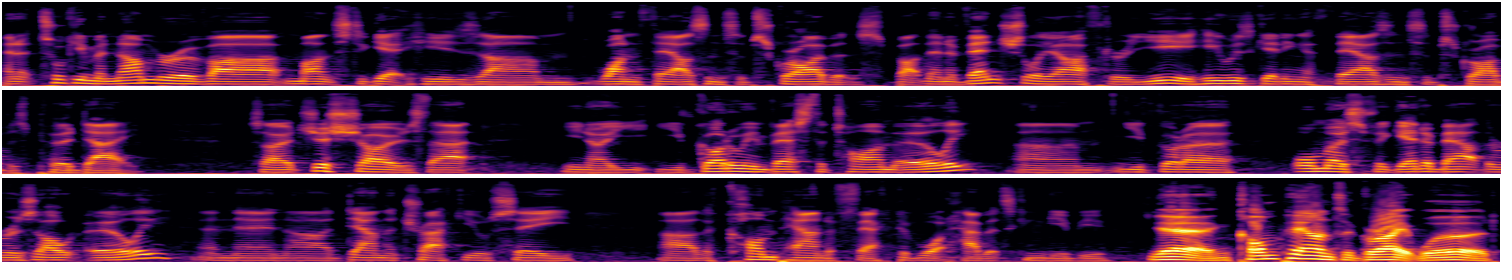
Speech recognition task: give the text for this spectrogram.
and it took him a number of uh, months to get his um, 1,000 subscribers. But then eventually, after a year, he was getting a thousand subscribers per day. So it just shows that you know you, have got to invest the time early. Um, you've got to almost forget about the result early, and then uh, down the track you'll see uh, the compound effect of what habits can give you. Yeah, and compound's a great word.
